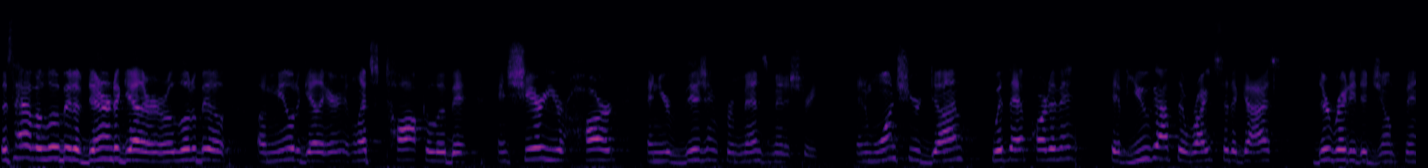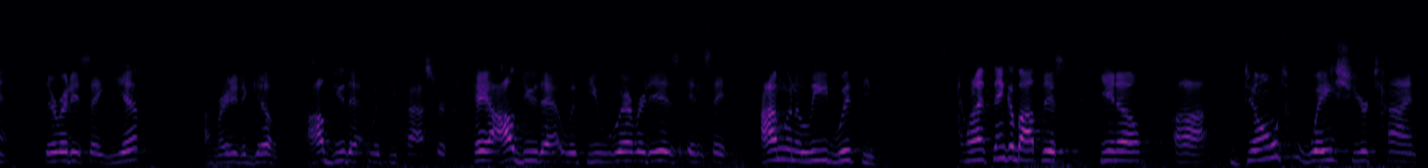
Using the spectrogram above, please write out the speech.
let's have a little bit of dinner together, or a little bit of a meal together here, and let's talk a little bit and share your heart and your vision for men's ministry. And once you're done with that part of it, if you got the right set of guys, they're ready to jump in. They're ready to say, "Yep, I'm ready to go. I'll do that with you, pastor. Hey, I'll do that with you, whoever it is, and say, I'm going to lead with you." And when I think about this, you know, uh, don't waste your time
